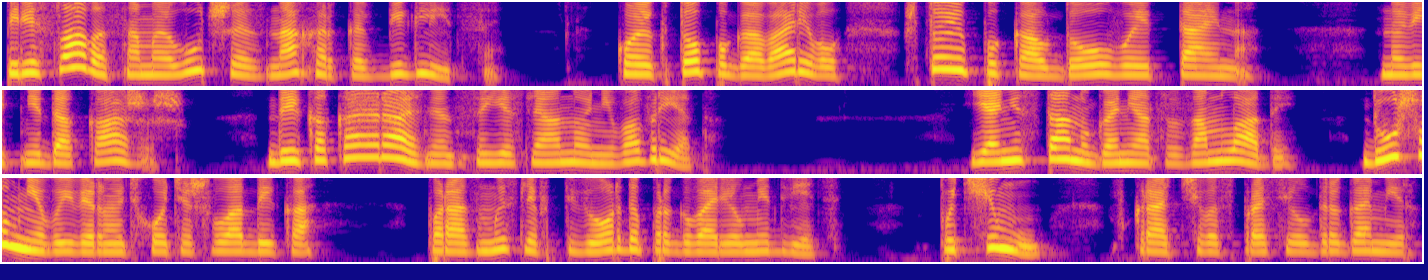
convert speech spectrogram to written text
Переслава — самая лучшая знахарка в беглице. Кое-кто поговаривал, что и поколдовывает тайно. Но ведь не докажешь. Да и какая разница, если оно не во вред? Я не стану гоняться за Младой. Душу мне вывернуть хочешь, владыка?» Поразмыслив, твердо проговорил медведь. «Почему?» — вкратчиво спросил Драгомир.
